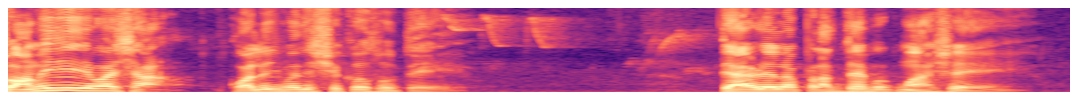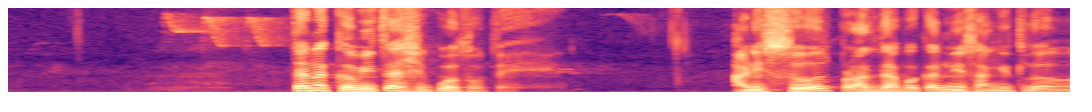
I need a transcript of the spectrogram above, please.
स्वामीजी जेव्हा शा कॉलेजमध्ये शिकत होते त्यावेळेला प्राध्यापक महाशय त्यांना कविता शिकवत होते. आणि सहज प्राध्यापकांनी सांगितलं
